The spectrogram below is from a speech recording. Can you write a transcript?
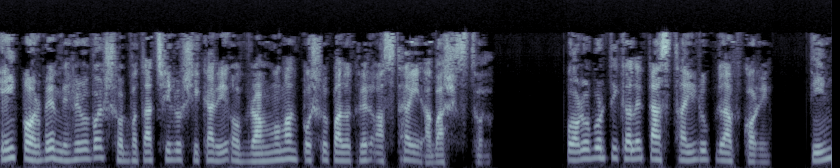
এই পর্বে মেহেরুগর সভ্যতা ছিল শিকারী ও ভ্রাম্যমান পশুপালকদের অস্থায়ী আবাসস্থল। পরবর্তীকালে তা স্থায়ী রূপ লাভ করে। তিন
